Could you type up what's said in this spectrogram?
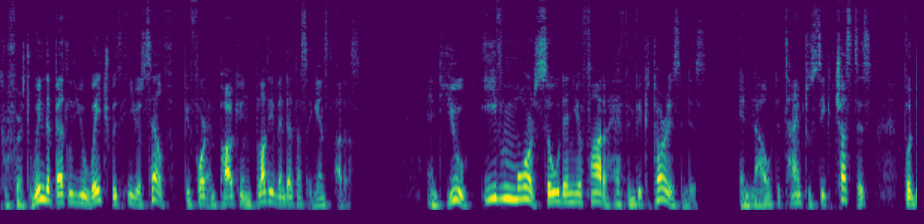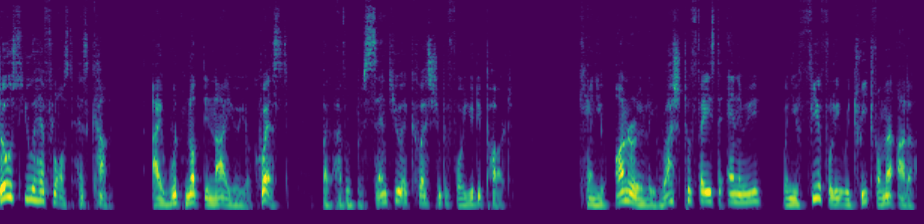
To first win the battle you wage within yourself before embarking on bloody vendettas against others. And you, even more so than your father, have been victorious in this. And now the time to seek justice for those you have lost has come. I would not deny you your quest, but I will present you a question before you depart. Can you honorably rush to face the enemy when you fearfully retreat from another?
